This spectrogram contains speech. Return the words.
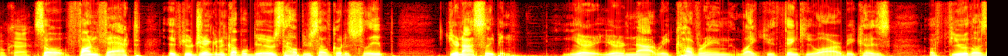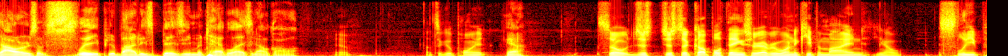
Okay. So, fun fact: if you're drinking a couple beers to help yourself go to sleep, you're not sleeping. You're you're not recovering like you think you are because a few of those hours of sleep, your body's busy metabolizing alcohol. Yeah, that's a good point. Yeah. So just just a couple things for everyone to keep in mind. You know, sleep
